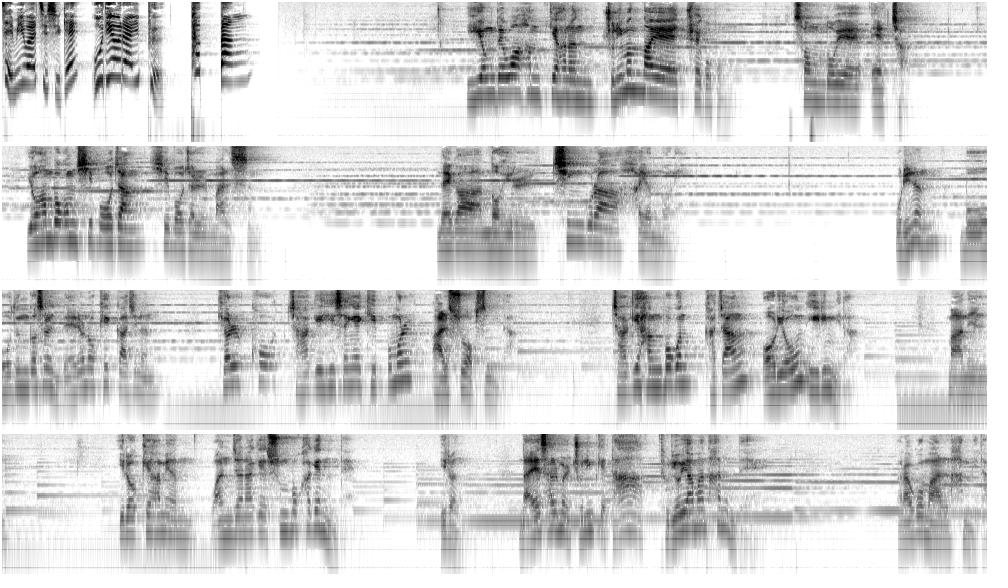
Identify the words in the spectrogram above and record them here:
재미와 지식의 오디오 라이프 팟빵! 이영대와 함께하는 주님은 나의 최고봉 성도의 애착. 요한복음 15장 15절 말씀. 내가 너희를 친구라 하였노니. 우리는 모든 것을 내려놓기까지는 결코 자기 희생의 기쁨을 알 수 없습니다. 자기 항복은 가장 어려운 일입니다. 만일 이렇게 하면 완전하게 순복하겠는데, 이런 나의 삶을 주님께 다 드려야만 하는데, 라고 말합니다.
